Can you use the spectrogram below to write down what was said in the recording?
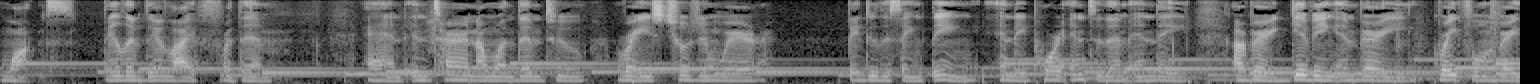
wants. They live their life for them. And in turn, I want them to raise children where they do the same thing and they pour into them and they are very giving and very grateful and very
